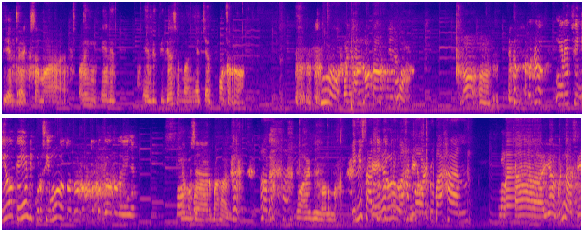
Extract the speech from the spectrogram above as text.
VFX sama paling edit edit video sama ngecat motor doang. Oh, ngecat motor oh, oh. itu Waduh, ngedit video kayaknya di kursi mulu tuh duduk tuh pegel tuh kayaknya. Kan bisa rebahan. Waduh. Ini saatnya Kayaknya tim di- bawa perubahan. Nah, ya benar sih.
